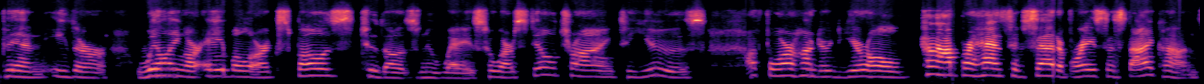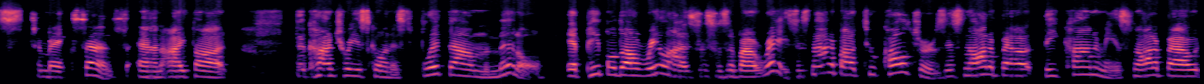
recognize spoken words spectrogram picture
been either willing or able or exposed to those new ways, who are still trying to use a 400 year old comprehensive set of racist icons to make sense. And I thought the country is going to split down the middle if people don't realize this is about race. It's not about two cultures. It's not about the economy. It's not about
